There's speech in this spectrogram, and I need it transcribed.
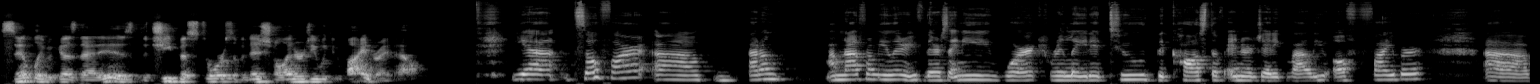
simply because that is the cheapest source of additional energy we can find right now. Yeah, so far, uh, I don't I'm not familiar if there's any work related to the cost of energetic value of fiber, uh,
